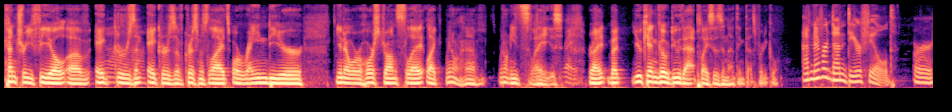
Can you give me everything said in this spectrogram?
country feel of acres and acres of Christmas lights or reindeer, you know, or horse drawn sleigh. Like we don't have, we don't need sleighs, Right. right? But you can go do that places, and I think that's pretty cool. I've never done Deerfield or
